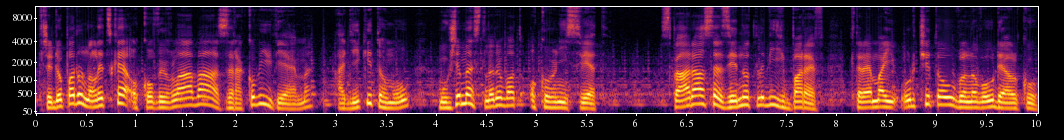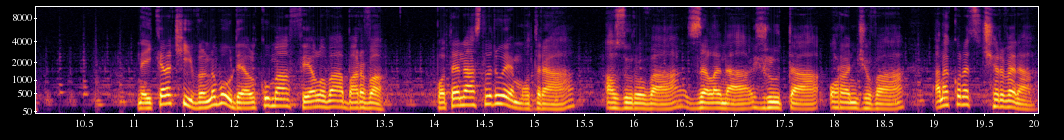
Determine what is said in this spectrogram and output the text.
Při dopadu na lidské oko vyvolává zrakový věm a díky tomu můžeme sledovat okolní svět. Skládá se z jednotlivých barev, které mají určitou vlnovou délku. Nejkratší vlnovou délku má fialová barva. Poté následuje modrá, azurová, zelená, žlutá, oranžová a nakonec červená.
